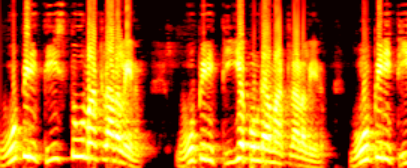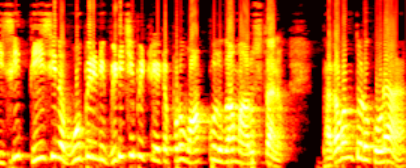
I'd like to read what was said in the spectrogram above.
ఊపిరి తీస్తూ మాట్లాడలేను. ఊపిరి తీయకుండా మాట్లాడలేను. ఊపిరి తీసి తీసిన ఊపిరిని విడిచిపెట్టేటప్పుడు వాక్కులుగా మారుస్తాను. భగవంతుడు కూడా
